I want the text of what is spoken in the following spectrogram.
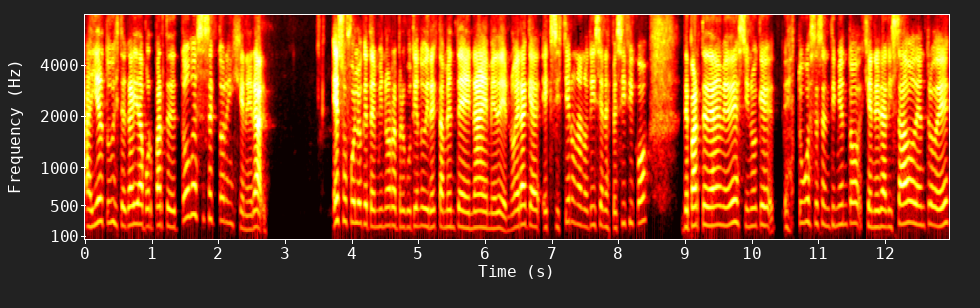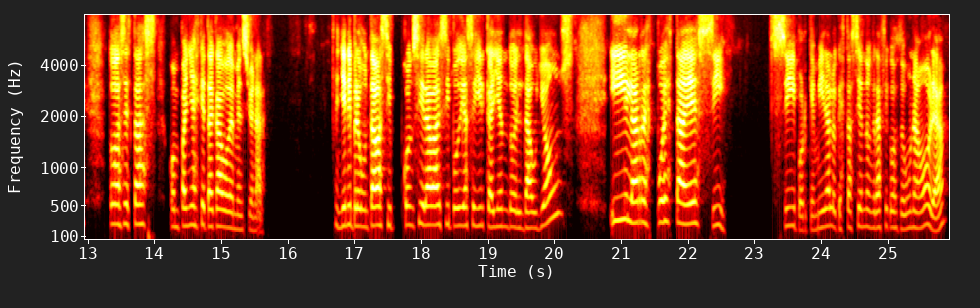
ayer tuviste caída por parte de todo ese sector en general. Eso fue lo que terminó repercutiendo directamente en AMD. No era que existiera una noticia en específico de parte de AMD, sino que estuvo ese sentimiento generalizado dentro de todas estas compañías que te acabo de mencionar. Jenny preguntaba si consideraba si podía seguir cayendo el Dow Jones y la respuesta es sí, sí, porque mira lo que está haciendo en gráficos de una hora.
